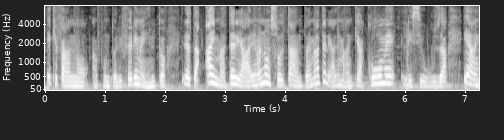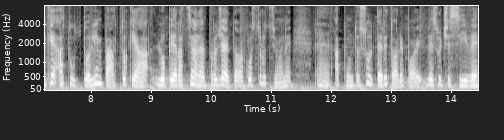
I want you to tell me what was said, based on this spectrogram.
e che fanno appunto riferimento in realtà ai materiali, ma non soltanto ai materiali, ma anche a come li si usa e anche a tutto l'impatto che ha l'operazione del progetto alla costruzione eh, appunto sul territorio e poi le successive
